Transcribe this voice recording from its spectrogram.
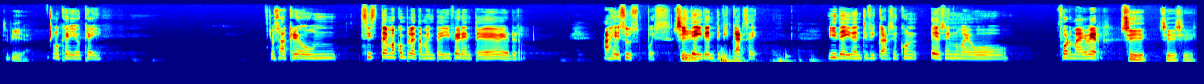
¿Sí pilla? Ok, ok. O sea, creó un sistema completamente diferente de ver a Jesús, pues. Sí. Y de identificarse. Y de identificarse con ese nuevo forma de ver. Sí, sí, sí.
